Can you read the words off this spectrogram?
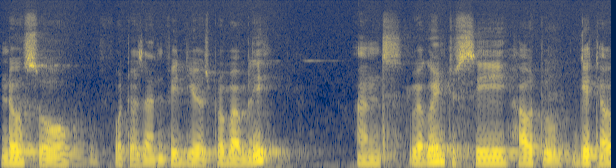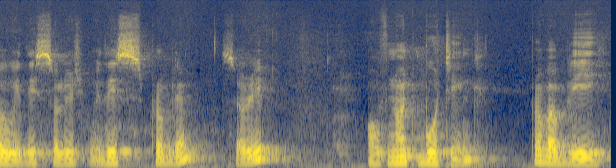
and also photos and videos probably. And we are going to see how to get away with this solution with this problem. Sorry of not booting. Probably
